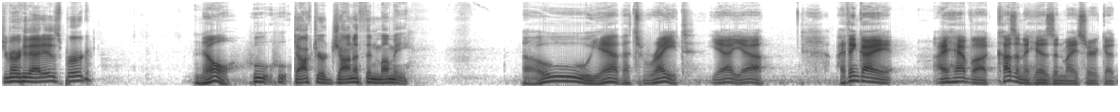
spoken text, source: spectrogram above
you remember who that is, Berg? No. Who? Who? Doctor Jonathan Mumme. Oh, yeah, that's right. Yeah, yeah. I think I I have a cousin of his in my circuit.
